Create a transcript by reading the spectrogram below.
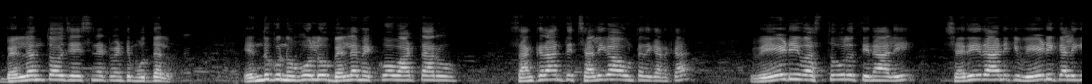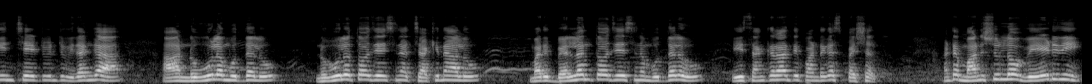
బెల్లంతో చేసినటువంటి ముద్దలు. ఎందుకు నువ్వులు బెల్లం ఎక్కువ వాడతారు? సంక్రాంతి చలిగా ఉంటుంది కనుక వేడి వస్తువులు తినాలి శరీరానికి వేడి కలిగించేటువంటి విధంగా ఆ నువ్వుల ముద్దలు నువ్వులతో చేసిన చకినాలు మరి బెల్లంతో చేసిన ముద్దలు ఈ సంక్రాంతి పండుగ స్పెషల్. అంటే మనుషుల్లో వేడిని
